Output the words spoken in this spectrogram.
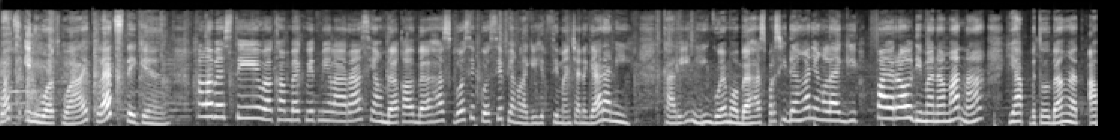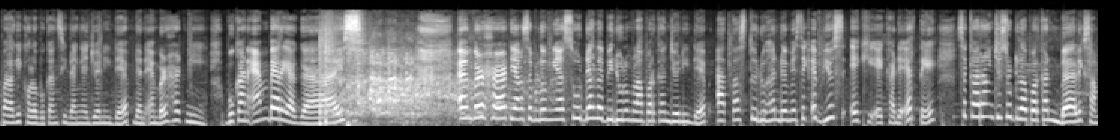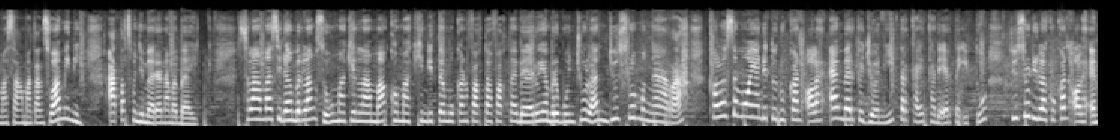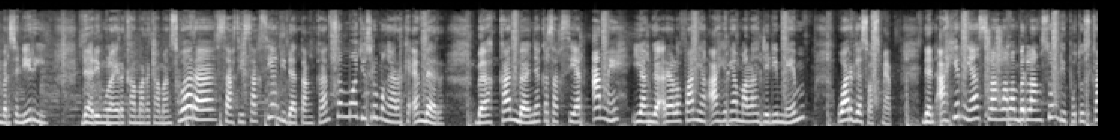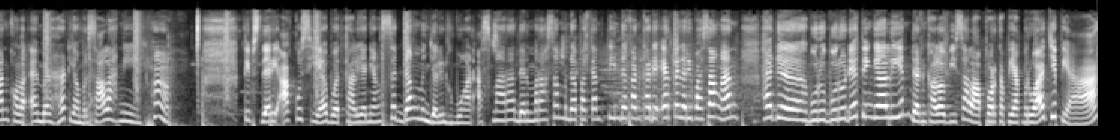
What's in worldwide? Let's dig in. Halo Besti, welcome back with me Laras yang bakal bahas gosip-gosip yang lagi hits di mancanegara nih. Kali ini gue mau bahas persidangan yang lagi viral di mana-mana. Yap, betul banget. Apalagi kalau bukan sidangnya Johnny Depp dan Amber Heard nih. Bukan Amber ya guys. Amber Heard yang sebelumnya sudah lebih dulu melaporkan Johnny Depp atas tuduhan domestic abuse aka KDRT, sekarang justru dilaporkan balik sama sang mantan suami nih atas pencemaran nama baik. Selama sidang berlangsung, makin lama kok makin ditemukan fakta-fakta baru yang bermunculan justru mengarah kalau semua yang dituduhkan oleh Amber ke Johnny terkait KDRT itu justru dilakukan oleh Amber sendiri. Dari mulai rekaman-rekaman suara, saksi-saksi yang didatangkan semua justru mengarah ke Amber. Bahkan banyak kesaksian aneh yang gak relevan yang akhirnya malah jadi meme warga sosmed. Dan akhirnya setelah lama berlangsung diputuskan kalau Amber Heard yang bersalah nih. Hmm. Tips dari aku sih ya buat kalian yang sedang menjalin hubungan asmara dan merasa mendapatkan tindakan KDRT dari pasangan. Hadeh, buru-buru deh tinggalin dan kalau bisa lapor ke pihak berwajib ya.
